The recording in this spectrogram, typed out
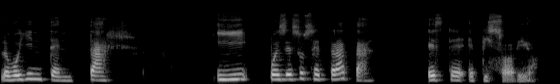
lo voy a intentar. Y pues de eso se trata este episodio.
